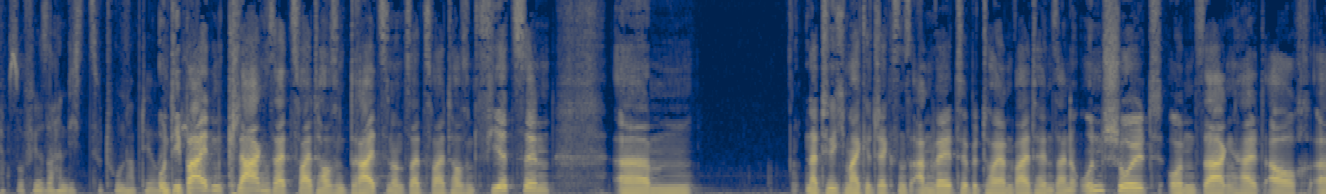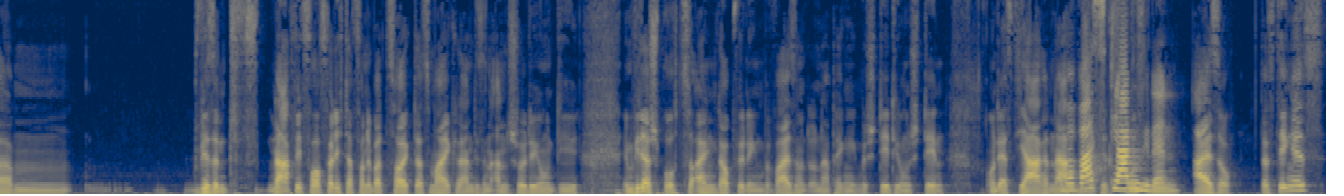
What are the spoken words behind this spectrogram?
habe so viele Sachen, die ich zu tun habe. Und die beiden klagen seit 2013 und seit 2014. Ähm, natürlich Michael Jacksons Anwälte beteuern weiterhin seine Unschuld und sagen halt auch, ähm, wir sind nach wie vor völlig davon überzeugt, dass Michael an diesen Anschuldigungen, die im Widerspruch zu allen glaubwürdigen Beweisen und unabhängigen Bestätigungen stehen und erst Jahre nach Aber was Michaels klagen sie denn? also, das Ding ist,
